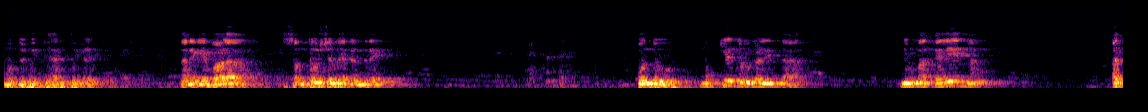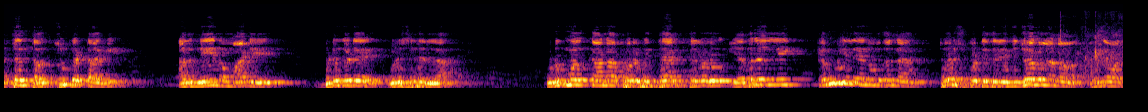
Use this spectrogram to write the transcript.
ಮುದ್ದು ವಿದ್ಯಾರ್ಥಿಗಳೇ, ನನಗೆ ಬಹಳ ಸಂತೋಷವೇನೆಂದರೆ ಒಂದು ಮುಖ್ಯ ಗುರುಗಳಿಂದ ನಿಮ್ಮ ಕಲೆಯನ್ನು ಅತ್ಯಂತ ಅಚ್ಚುಕಟ್ಟಾಗಿ ಅದನ್ನೇನು ಮಾಡಿ ಬಿಡುಗಡೆಗೊಳಿಸಿದಿಲ್ಲ ಉಡುಮಲ್ ಖಾನಾಪುರ ವಿದ್ಯಾರ್ಥಿಗಳು ಎದರಲ್ಲಿ ಕಮ್ಮಿ ಇದೆ ಅನ್ನುವುದನ್ನ ತೋರಿಸಿಕೊಟ್ಟಿದ್ದೀರಿ. ನಿಜವಾಗಲೂ ನಾನು ಧನ್ಯವಾದ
